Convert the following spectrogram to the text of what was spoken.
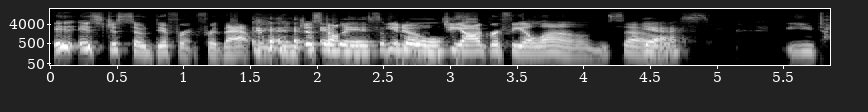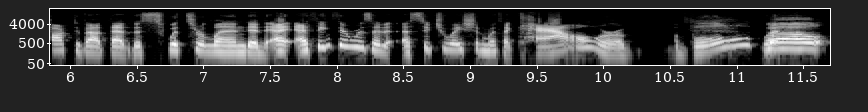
It, it's just so different for that reason, just on is, you know geography alone. So yes, you talked about that the Switzerland, and I, I think there was a, a, situation with a cow or a, a bull. What? Well,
